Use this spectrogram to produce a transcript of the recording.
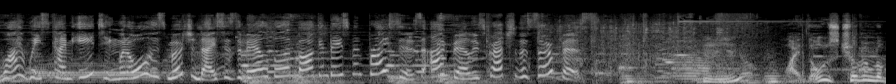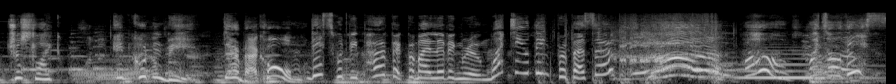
Why waste time eating when all this merchandise is available at bargain basement prices? I barely scratched the surface. Hmm? Why, those children look just like... It couldn't be. They're back home. This would be perfect for my living room. What do you think, Professor? Oh, what's all this?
